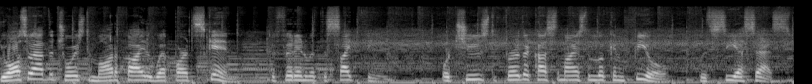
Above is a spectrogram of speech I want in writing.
You also have the choice to modify the web part skin to fit in with the site theme or choose to further customize the look and feel with CSS.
